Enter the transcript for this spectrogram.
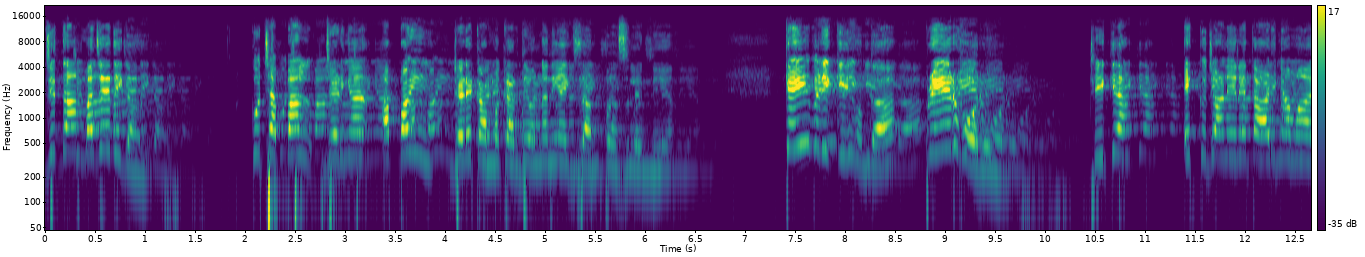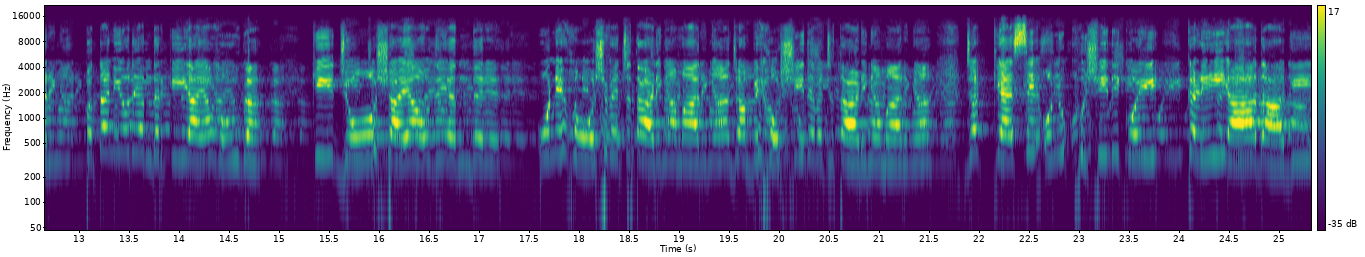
ਜਿੱਦਾਂ ਮਜ਼ੇ ਦੀ ਗੱਲ। ਕੁਝ ਆਪਾਂ ਜਿਹੜੀਆਂ ਆਪਾਂ ਹੀ ਜਿਹੜੇ ਕੰਮ ਕਰਦੇ, ਉਹਨਾਂ ਦੀਆਂ ਐਗਜ਼ਾਮਪਲਸ ਲੈਂਦੇ ਆ ਕਈ ਵਾਰੀ ਕੀ ਹੁੰਦਾ ਪ੍ਰੇਅਰ ਹੋ ਰਹੀ। ਠੀਕ ਹੈ ਇੱਕ ਜਾਣੇ ਨੇ ਤਾੜੀਆਂ ਮਾਰੀਆਂ, ਪਤਾ ਨਹੀਂ ਉਹਦੇ ਅੰਦਰ ਕੀ ਆਇਆ ਹੋਊਗਾ। ਕੀ ਜੋਸ਼ ਆਇਆ ਉਹਦੇ ਅੰਦਰ, ਉਹਨੇ ਹੋਸ਼ ਵਿੱਚ ਤਾੜੀਆਂ ਮਾਰੀਆਂ ਜਾਂ ਬੇਹੋਸ਼ੀ ਦੇ ਵਿੱਚ ਤਾੜੀਆਂ ਮਾਰੀਆਂ ਜਾਂ ਕੈਸੀ ਉਹਨੂੰ ਖੁਸ਼ੀ ਦੀ ਕੋਈ ਘੜੀ ਯਾਦ ਆ ਗਈ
